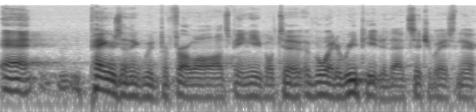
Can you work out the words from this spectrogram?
And payers, I think, would prefer all else being able to avoid a repeat of that situation there.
